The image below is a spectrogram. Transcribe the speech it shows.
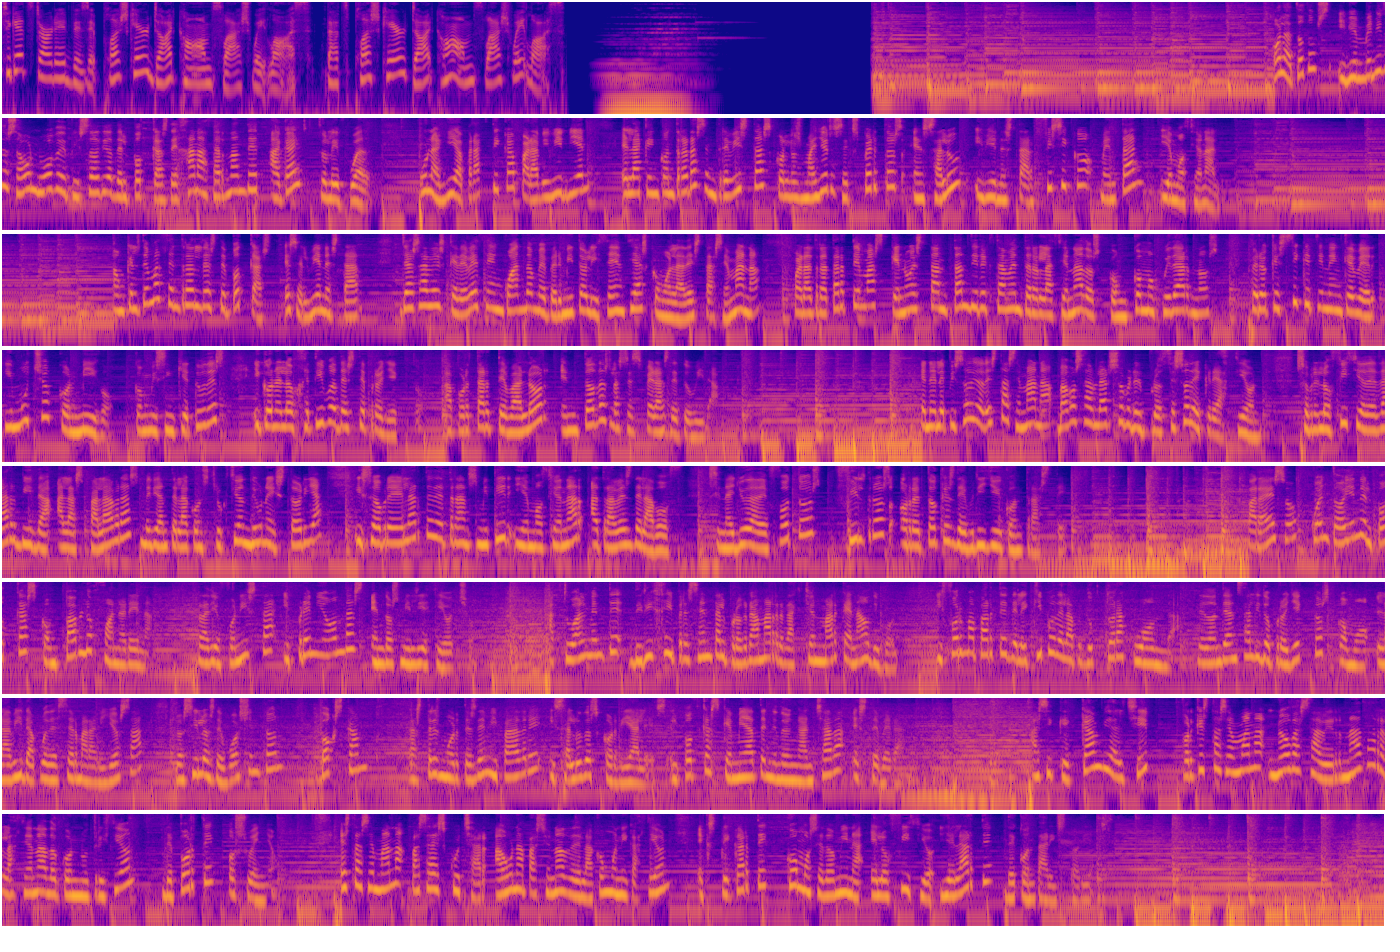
To get started, visit plushcare.com slash weight loss. That's plushcare.com slash weight loss. Hola a todos y bienvenidos a un nuevo episodio del podcast de Hannah Fernández, A Guide to Live Well, una guía práctica para vivir bien en la que encontrarás entrevistas con los mayores expertos en salud y bienestar físico, mental y emocional. Aunque el tema central de este podcast es el bienestar, ya sabes que de vez en cuando me permito licencias como la de esta semana para tratar temas que no están tan directamente relacionados con cómo cuidarnos, pero que sí que tienen que ver y mucho conmigo, con mis inquietudes y con el objetivo de este proyecto, aportarte valor en todas las esferas de tu vida. En el episodio de esta semana vamos a hablar sobre el proceso de creación, sobre el oficio de dar vida a las palabras mediante la construcción de una historia y sobre el arte de transmitir y emocionar a través de la voz, sin ayuda de fotos, filtros o retoques de brillo y contraste. Para eso, cuento hoy en el podcast con Pablo Juan Arena, radiofonista y premio Ondas en 2018. Actualmente dirige y presenta el programa Redacción Marca en Audible y forma parte del equipo de la productora Cuonda, de donde han salido proyectos como La vida puede ser maravillosa, Los hilos de Washington, Boxcamp, Las tres muertes de mi padre y Saludos cordiales, el podcast que me ha tenido enganchada este verano. Así que cambia el chip porque esta semana no vas a ver nada relacionado con nutrición, deporte o sueño. Esta semana vas a escuchar a un apasionado de la comunicación explicarte cómo se domina el oficio y el arte de contar historias.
